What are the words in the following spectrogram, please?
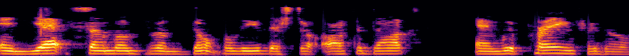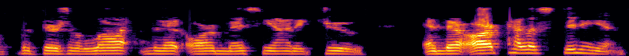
And yet some of them don't believe they're still Orthodox and we're praying for those. But there's a lot that are Messianic Jews and there are Palestinians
